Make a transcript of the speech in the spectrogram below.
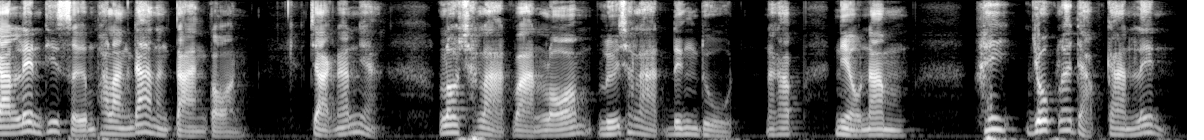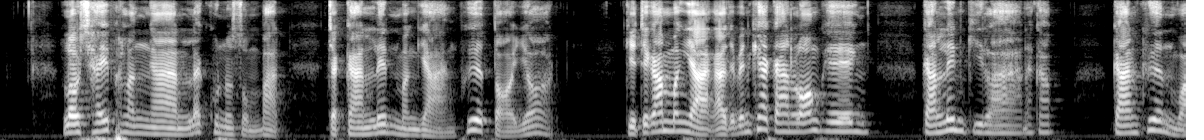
การเล่นที่เสริมพลังด้านต่างๆ ก่อน จากนั้นเนี่ยเราฉลาดหวานล้อมหรือฉลาดดึงดูด นะครับ เหนี่ยวนำให้ยกระดับการเล่น เราใช้พลังงานและคุณสมบัติจากการเล่นบางอย่างเพื่อต่อยอด กิจกรรมบางอย่างอาจจะเป็นแค่การร้องเพลง การเล่นกีฬานะครับ การเคลื่อนไหว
